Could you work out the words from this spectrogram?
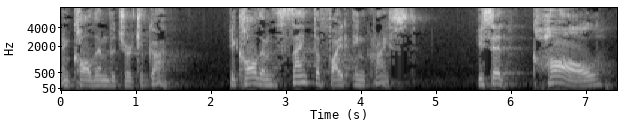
and called them the church of God. He called them sanctified in Christ. He said, call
